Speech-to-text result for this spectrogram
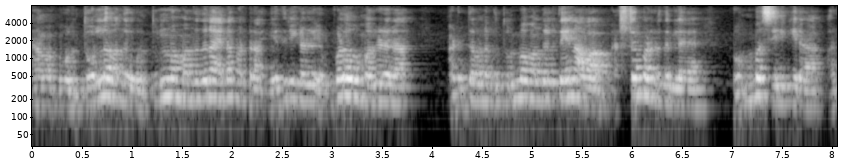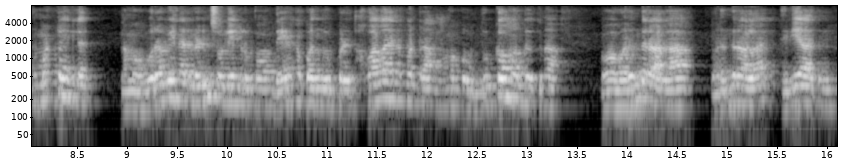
நமக்கு ஒரு தொல்லை வந்து ஒரு துன்பம் வந்ததுன்னா என்ன பண்றா? எதிரிகள் எவ்வளவு மகிழறா அடுத்தவனுக்கு துன்பம் வந்துட்டேன்னு அவ கஷ்டப்படுறது இல்ல ரொம்ப சிரிக்கிறா அது மட்டும் இல்ல நம்ம உறவினர்கள்னு சொல்லிட்டு இருப்போம். தேக பந்துக்கள். அவெல்லாம் என்ன பண்றா? நமக்கு ஒரு துக்கம் வந்ததுன்னா அவ வருந்துறாளா? வருந்துறாளா? தெரியாது.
